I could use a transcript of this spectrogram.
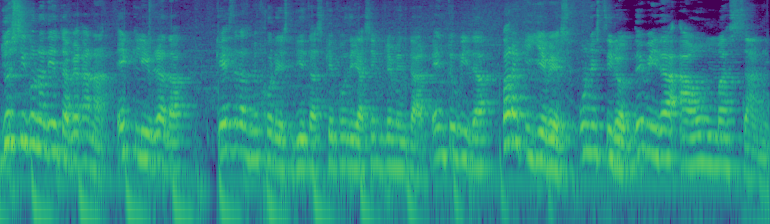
Yo sigo una dieta vegana equilibrada que es de las mejores dietas que podrías implementar en tu vida para que lleves un estilo de vida aún más sano.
